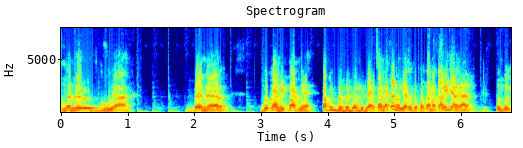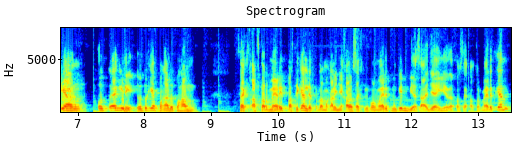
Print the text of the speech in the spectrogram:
Menurut gue, benar, bukan nikmatnya, tapi benar-benar karena kan lihat untuk pertama kalinya kan, untuk yang untuk ya gini, untuk yang pengadut paham sex after married pasti kan lihat pertama kalinya. Kalau sex before married mungkin biasa aja gitu. Kalau sex after married kan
